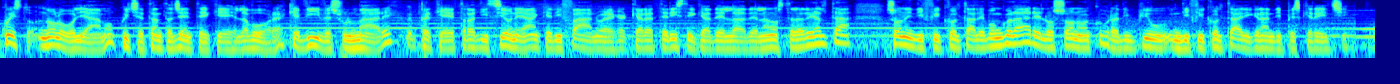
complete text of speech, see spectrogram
Questo non lo vogliamo, qui c'è tanta gente che lavora, che vive sul mare, perché è tradizione anche di Fano, è caratteristica della, della nostra realtà, sono in difficoltà le vongolare, lo sono ancora di più in difficoltà i grandi pescherecci.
